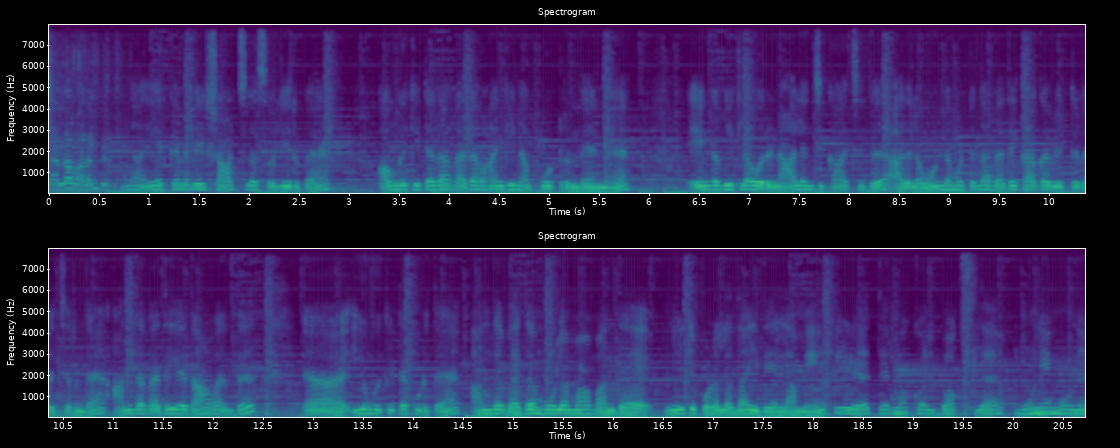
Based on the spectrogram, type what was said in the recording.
நல்லா வளர்ந்துருக்கு. நான் ஏற்கனவே ஷார்ட்ஸில் சொல்லியிருப்பேன். அவங்க கிட்ட தான் விதை வாங்கி நான் போட்டிருந்தேன்னு. எங்கள் வீட்டில் ஒரு நாலஞ்சு காய்ச்சுது. அதில் ஒன்று மட்டும்தான் விதைக்காக விட்டு வச்சுருந்தேன். அந்த விதையை தான் வந்து அஹ், இவங்க கிட்ட கொடுத்தேன். அந்த விதை மூலமாக வந்த நீட்டு புடலை தான் இது எல்லாமே. கீழே தெர்மோகால் பாக்ஸில் மூணே மூணு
